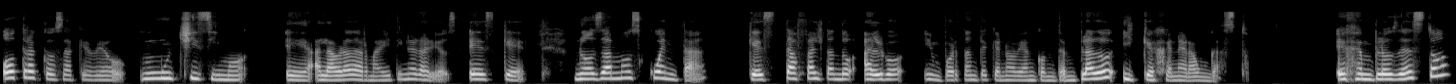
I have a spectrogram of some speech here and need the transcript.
otra cosa que veo muchísimo eh, a la hora de armar itinerarios, es que nos damos cuenta que está faltando algo importante que no habían contemplado y que genera un gasto. Ejemplos de esto,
